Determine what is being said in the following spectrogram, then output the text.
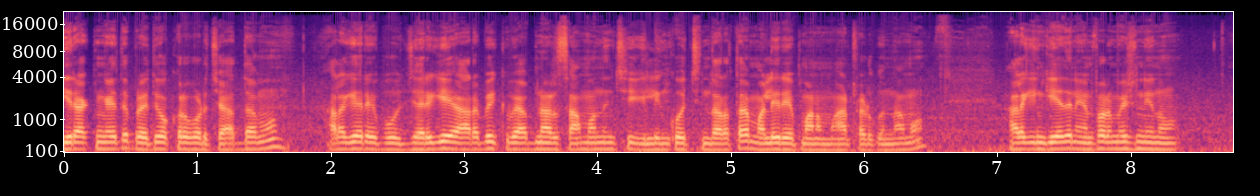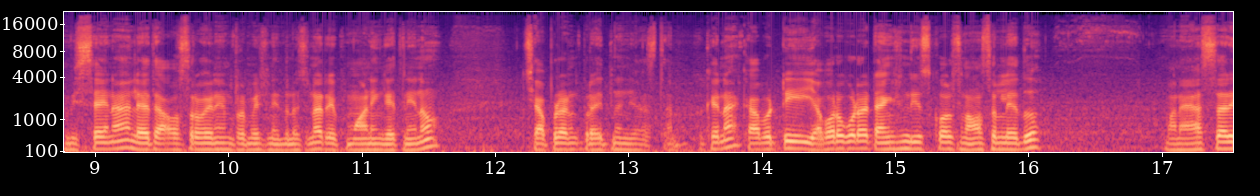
ఈ రకంగా అయితే ప్రతి ఒక్కరు కూడా చేద్దాము. అలాగే రేపు జరిగే అరబిక్ వెబినార్ సంబంధించి లింక్ వచ్చిన తర్వాత మళ్ళీ రేపు మనం మాట్లాడుకుందాము. అలాగే ఇంకేదైనా ఇన్ఫర్మేషన్ నేను మిస్ అయినా లేదా అవసరమైన ఇన్ఫర్మేషన్ ఏదైనా వచ్చినా రేపు మార్నింగ్ అయితే నేను చెప్పడానికి ప్రయత్నం చేస్తాను. ఓకేనా? కాబట్టి ఎవరు కూడా టెన్షన్ తీసుకోవాల్సిన అవసరం లేదు. మన యాస్తారు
